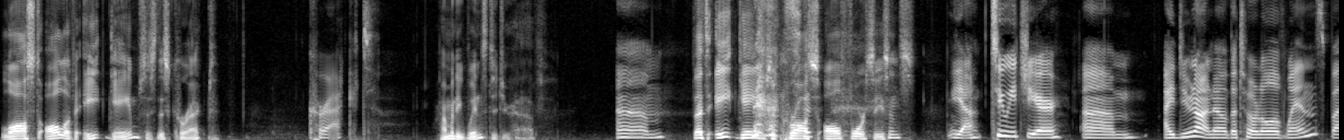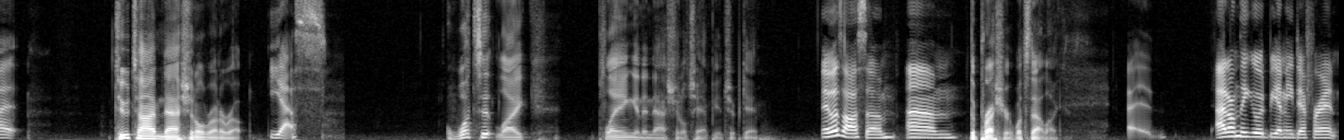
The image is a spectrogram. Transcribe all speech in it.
lost all of eight games. Is this correct? Correct. How many wins did you have? Um, That's eight games across all four seasons. Yeah, two each year. Um, I do not know the total of wins, but Two time national runner up. yes, What's it like playing in a national championship game? it was awesome. Um, The pressure, what's that like? I don't think it would be any different.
